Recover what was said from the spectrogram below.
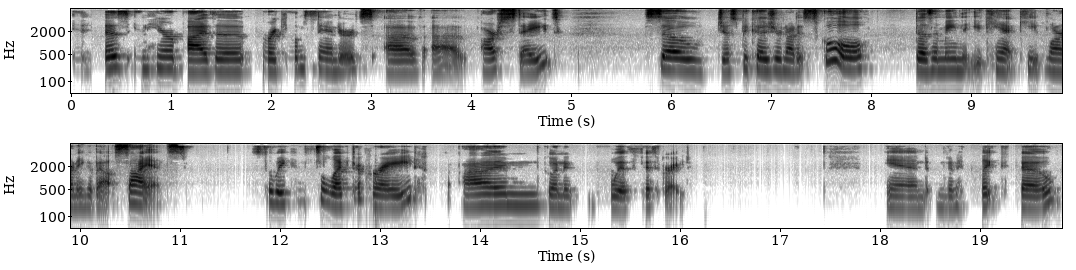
It is in here by the curriculum standards of uh, our state. So just because you're not at school doesn't mean that you can't keep learning about science. So we can select a grade. I'm going to go with fifth grade. And I'm going to click go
